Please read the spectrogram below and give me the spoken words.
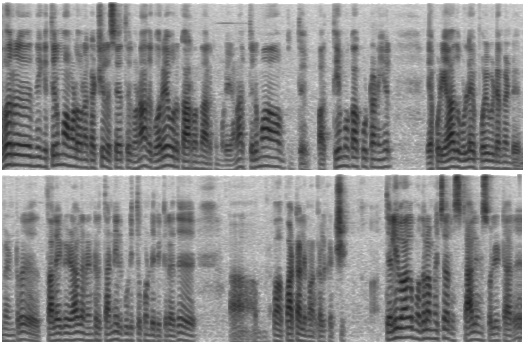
அவர் இன்றைக்கி திருமாவளவனை கட்சியில் சேர்த்துக்கணும்னா அதுக்கு ஒரே ஒரு காரணம் தான் இருக்க முடியும். ஆனால் திருமா தி- ப- திமுக கூட்டணியில் எப்படியாவது உள்ளே போய்விட வேண்டும் என்று தலைகீழாக நின்று தண்ணீர் குடித்து கொண்டிருக்கிறது பா- பாட்டாளி மக்கள் கட்சி. தெளிவாக முதலமைச்சர் ஸ்டாலின் சொல்லிட்டாரு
